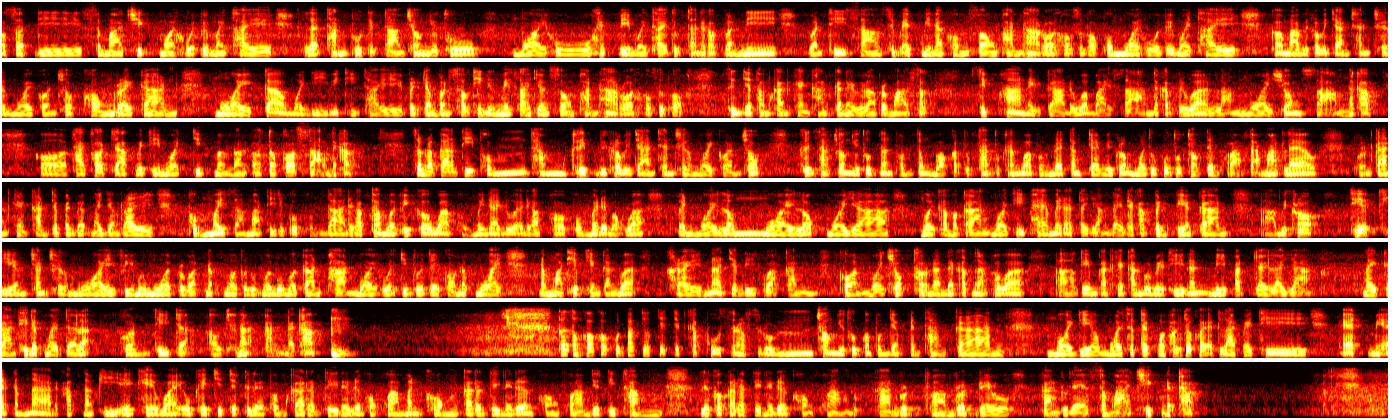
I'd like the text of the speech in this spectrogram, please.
ก็สวัสดีสมาชิกมวยหูแฮปปี้มวยไทย และท่านผู้ติดตามช่อง YouTube มวยหูแฮปปี้มวยไทยทุกท่านนะครับ วันนี้วันที่ 31 มีนาคม 2566ผมมวยหูแฮปปี้มวยไทย ก็มาวิเคราะห์วิจารณ์ชั้นเชิงมวยก่อนชกของรายการมวย 9 มวยดีวิถีไทย ประจำวันเสาร์ที่ 1 เมษายน 2566 ซึ่งจะทำการแข่งขันกันในเวลาประมาณสัก 15นาฬิกาหรือว่าบ่าย3นะครับหรือว่าหลังมวยช่อง3นะครับก็ถ่ายทอดจากเวทีมวยจิตเมืองนอนอตกสามนะครับ สำหรับการที่ผมทำคลิปวิเคราะห์วิจารณ์ชั้นเชิงมวยก่อนชก ขึ้นทางช่อง YouTube นั้นผมต้องบอกกับทุกท่านทุกครั้งว่าผมได้ตั้งใจวิเคราะห์มวยทุกคู่ทุกช่องเต็มความสามารถแล้ว ผลการแข่งขันจะเป็นแบบไหนอย่างไร ผมไม่สามารถที่จะควบคุมได้นะครับ ถ้ามวยผิดก็ว่าผมไม่ได้ด้วยนะครับ เพราะว่าผมไม่ได้บอกว่าเป็นมวยล้มมวยล็อกมวยยามวยกรรมการมวยที่แพ้ไม่ได้แต่อย่างใดนะครับ เป็นเพียงการวิเคราะห์ เทียบเคียงชั้นเชิงมวย ฝีมือมวยประวัตินักมวยกระดูกมวยบมวยการผ่านมวยหัวจิตหัวใจของนักมวยนำมาเทียบเคียงกันว่าใครน่าจะดีกว่ากันก่อนมวยชกเท่านั้นนะครับนะเพราะว่าเกมการแข่งขันบนเวทีนั้นมีปัจจัยหลายอย่าง ในการที่นักมวยแต่ละคนที่จะเอาชนะกันนะครับ ก็ต้องขอขอบคุณพักยก77ครับผู้สนับสนุนช่อง YouTube ของผมอย่างเป็นทางการมวยเดี่ยวมวยสเต็ปมวยพักยกก็แอดไลน์ไปที่แอดมีแอดนำหน้านะครับนะ P A K Y O K 77ได้เลยผมการันตีในเรื่องของความมั่นคง การันตีในเรื่องของความยุติธรรม แล้วก็การันตีในเรื่องของความการรวดความรวดเร็ว การดูแลสมาชิกนะครับ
